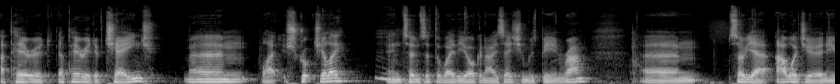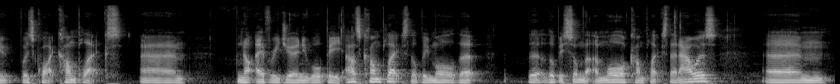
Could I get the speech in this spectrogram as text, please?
a period a period of change, um, like structurally mm. in terms of the way the organisation was being run. Um, so yeah, our journey was quite complex. Um, not every journey will be as complex. There'll be more that there'll be some that are more complex than ours. Um,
